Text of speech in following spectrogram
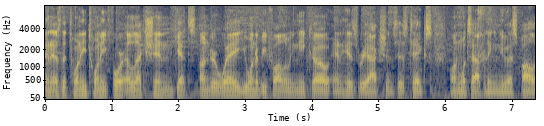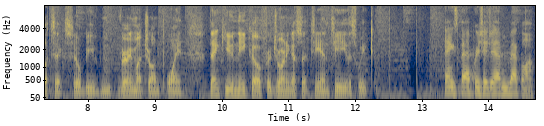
And as the 2024 election gets underway, you want to be following Niko and his reactions, his takes on what's happening in U.S. politics. He'll be very much on point. Thank you, Niko, for joining us at TNT this week. Thanks, Pat. Appreciate you having me back on.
